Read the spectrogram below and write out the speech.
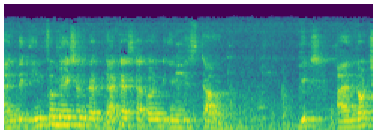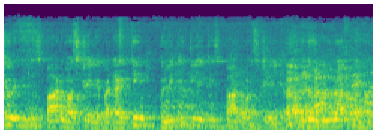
and the information that that has happened in this town, which I am not sure it is part of Australia, but I think politically it is part of Australia, although Europe may not.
